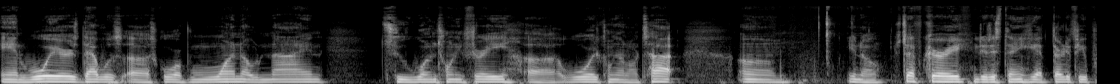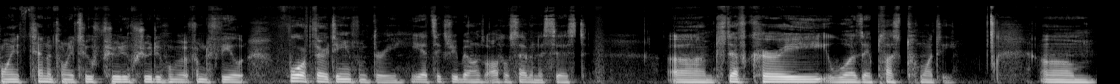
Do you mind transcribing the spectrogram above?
and Warriors, that was a score of one hundred nine to one twenty three. Uh, Warriors coming out on top. Um, you know, Steph Curry did his thing. He had 33 points, 10 of 22 shooting shooting from, from the field, 4 of 13 from 3. He had 6 rebounds, also 7 assists. Um, Steph Curry was a plus 20. Um,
